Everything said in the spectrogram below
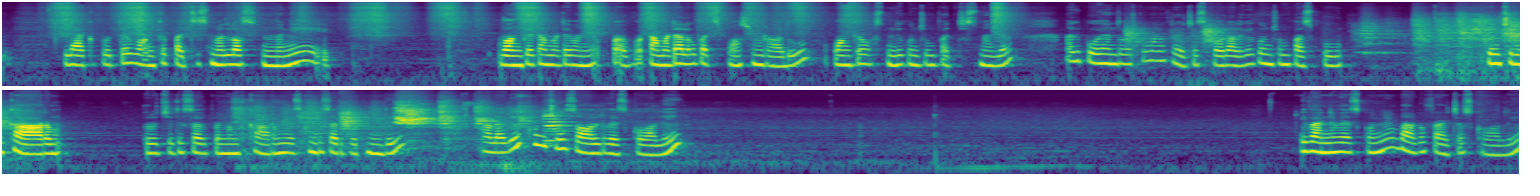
లేకపోతే వంకాయ పచ్చి స్మెల్ వస్తుందని వంకాయ టమాటా ఇవన్నీ టమాటా అలాగే పచ్చి వాసన రాదు. వంకాయ వస్తుంది కొంచెం పచ్చి స్మెల్. అది పోయేంత వరకు మనం ఫ్రై చేసుకోవాలి. అలాగే కొంచెం పసుపు కొంచెం కారం రుచికి సరిపడినంత కారం వేసుకుంటే సరిపోతుంది. అలాగే కొంచెం సాల్ట్ వేసుకోవాలి. ఇవన్నీ వేసుకొని బాగా ఫ్రై చేసుకోవాలి.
